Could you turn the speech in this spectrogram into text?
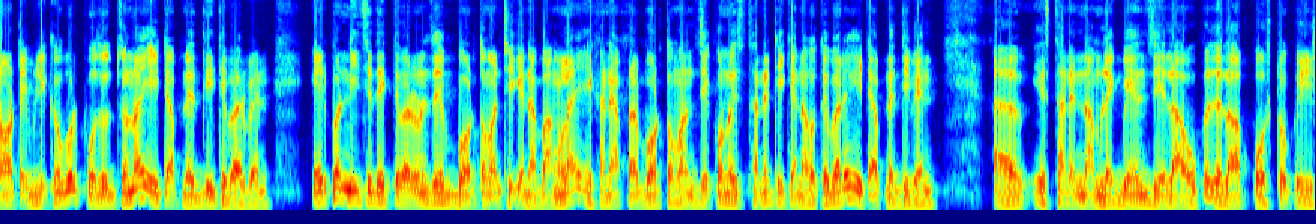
নট এপ্লিকেবল প্রযোজ্য নয়, এটা আপনি দিতে পারবেন। এরপর নিচে দেখতে পারবেন যে বর্তমান ঠিকানা বাংলায়, এখানে আপনার বর্তমান যে কোনো স্থানে ঠিকানা হতে পারে, এটা আপনি দিবেন। স্থানের নাম লিখবেন, জেলা, উপজেলা, পোস্ট অফিস,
